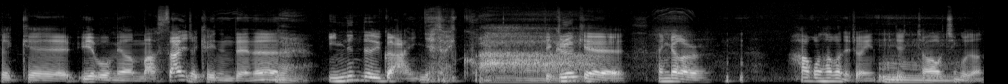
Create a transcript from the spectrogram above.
이렇게 위에 보면 마사지 적혀 있는 데는 네. 있는 데도 있고 아닌 데도 있고 아 이제 그렇게 생각을 하곤 하거든요. 저희 이제 음. 저하고 친구는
